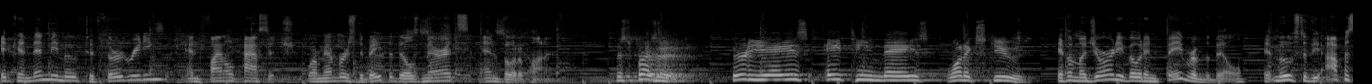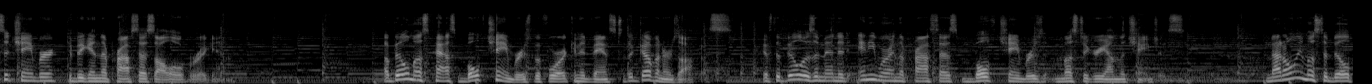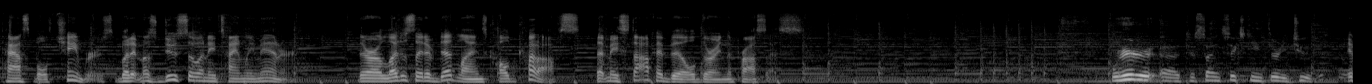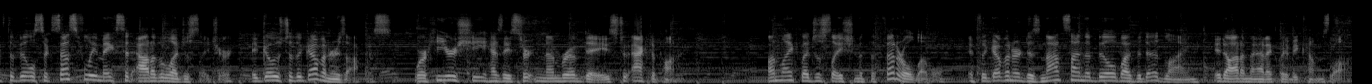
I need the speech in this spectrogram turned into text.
It can then be moved to third reading and final passage, where members debate the bill's merits and vote upon it. Mr. President, 30 yeas, 18 nays, one excused. If a majority vote in favor of the bill, it moves to the opposite chamber to begin the process all over again. A bill must pass both chambers before it can advance to the governor's office. If the bill is amended anywhere in the process, both chambers must agree on the changes. Not only must a bill pass both chambers, but it must do so in a timely manner. There are legislative deadlines called cutoffs that may stop a bill during the process. We're here uh, to sign 1632. If the bill successfully makes it out of the legislature, it goes to the governor's office, where he or she has a certain number of days to act upon it. Unlike legislation at the federal level, if the governor does not sign the bill by the deadline, it automatically becomes law.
